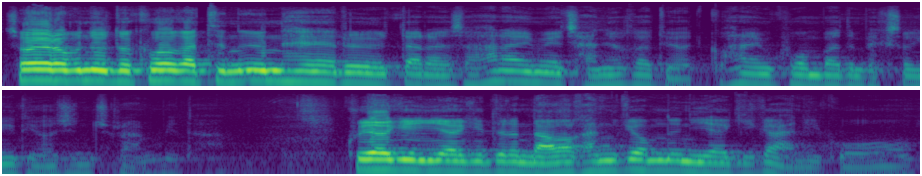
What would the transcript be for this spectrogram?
저 여러분들도 그와 같은 은혜를 따라서 하나님의 자녀가 되었고 하나님 구원받은 백성이 되어진 줄 압니다. 구약의 이야기들은 나와 관계없는 이야기가 아니고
